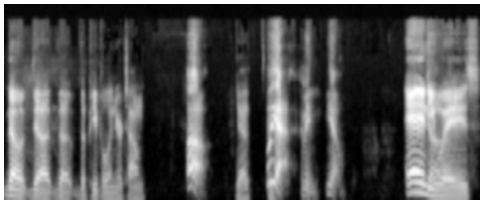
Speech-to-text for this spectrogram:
No, the the the people in your town. Oh, Yeah. Well, yeah. I mean, you know, Anyways,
